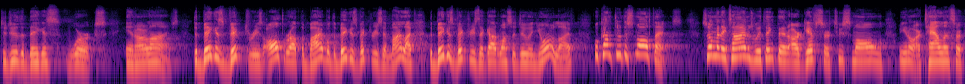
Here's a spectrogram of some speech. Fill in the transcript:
to do the biggest works in our lives. The biggest victories all throughout the Bible, the biggest victories in my life, the biggest victories that God wants to do in your life will come through the small things. So many times we think that our gifts are too small, you know, our talents are,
